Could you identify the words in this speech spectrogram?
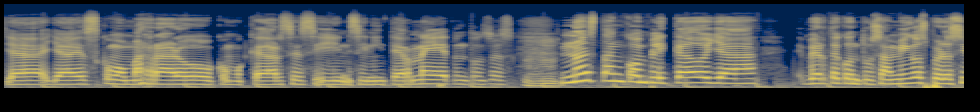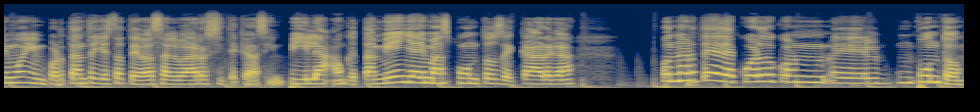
ya, ya es como más raro como quedarse sin, sin internet, entonces no es tan complicado ya verte con tus amigos, pero sí muy importante y esta te va a salvar si te quedas sin pila, aunque también ya hay más puntos de carga. Ponerte de acuerdo con eh, un punto,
